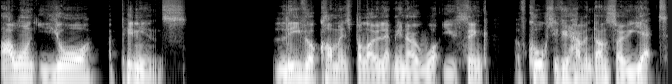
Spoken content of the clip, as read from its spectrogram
I want your opinions. Leave your comments below. Let me know what you think. Of course, if you haven't done so yet,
